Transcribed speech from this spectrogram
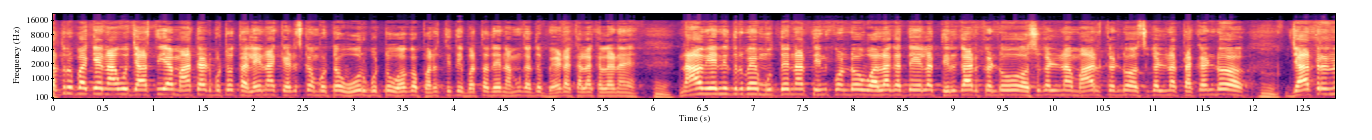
ಅದ್ರ ಬಗ್ಗೆ ನಾವು ಜಾಸ್ತಿಯ ಮಾತಾಡ್ಬಿಟ್ಟು ತಲೆನ ಕೆಡಿಸ್ಕೊಂಡ್ಬಿಟ್ಟು ಊರ್ ಬಿಟ್ಟು ಹೋಗೋ ಪರಿಸ್ಥಿತಿ ಬರ್ತದೆ. ನಮ್ಗದು ಬೇಡ ಕಲ ಕಲಣ ನಾವೇನಿದ್ರು ಮುದ್ದೆನ ತಿನ್ಕೊಂಡು ಹೊಲ ಗದ್ದೆ ಎಲ್ಲ ತಿರ್ಗಾಡ್ಕೊಂಡು ಹಸುಗಳನ್ನ ಮಾರ್ಕೊಂಡು ಹಸುಗಳನ್ನ ತಕೊಂಡು ಜಾತ್ರೆನ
